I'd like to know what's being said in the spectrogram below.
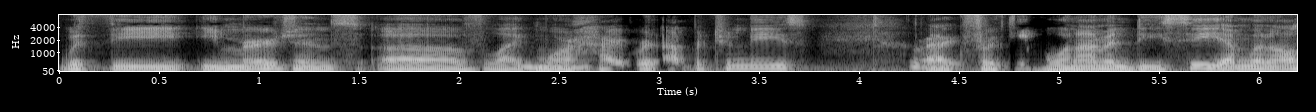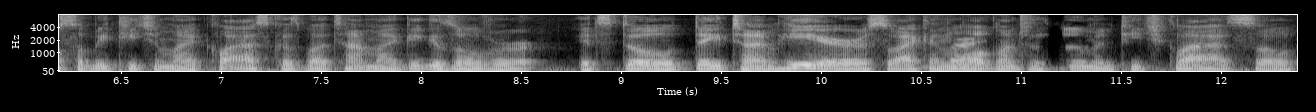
with the emergence of like more hmm hybrid opportunities, like for example, when I'm in DC, I'm going to also be teaching my class because by the time my gig is over, it's still daytime here, so I can right, log onto Zoom and teach class. So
